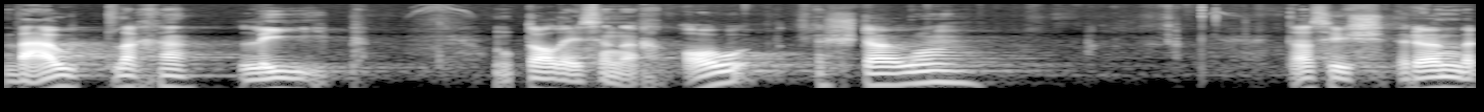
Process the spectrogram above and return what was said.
weltlichen Leib. Und da lese ich auch eine Stelle. Das ist Römer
